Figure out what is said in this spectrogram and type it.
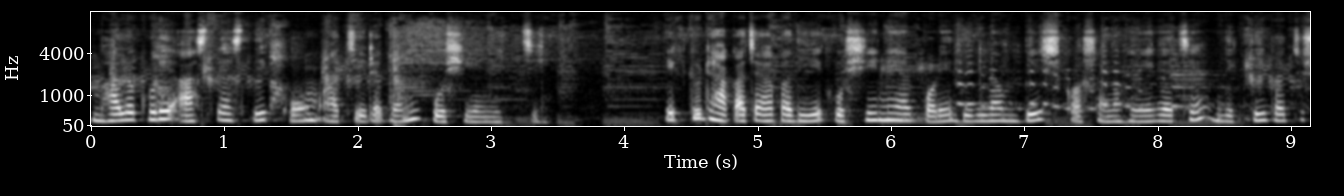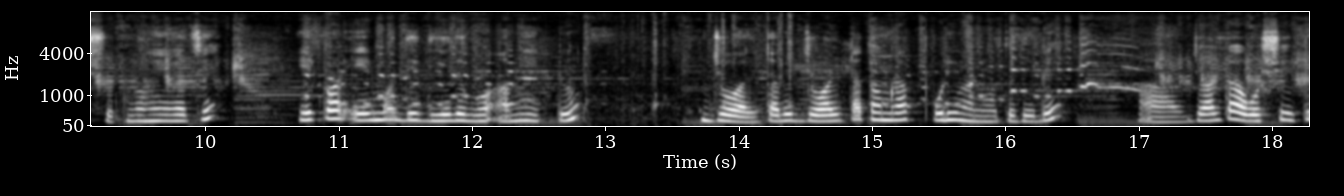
ভালো করে আস্তে আস্তে কম আছে এটাকে আমি কষিয়ে নিচ্ছি। একটু ঢাকা চাপা দিয়ে কষিয়ে নেওয়ার পরে দেখলাম বেশ কষানো হয়ে গেছে, দেখতেই পাচ্ছ শুকনো হয়ে গেছে। এরপর এর মধ্যে দিয়ে দেবো আমি একটু জল, তবে জলটা তোমরা পরিমাণ মতো দেবে। আর জলটা অবশ্যই একটু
